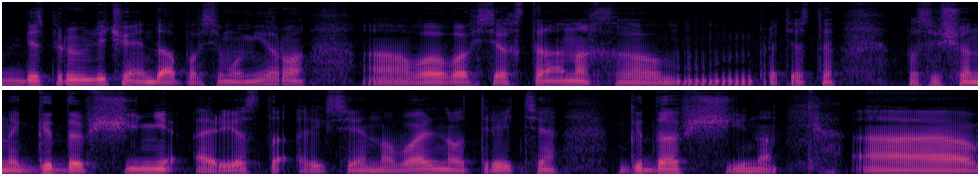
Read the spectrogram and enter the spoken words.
без преувеличения, да, по всему миру, а, во всех странах, протесты, посвященные годовщине ареста Алексея Навального, третья годовщина. А,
